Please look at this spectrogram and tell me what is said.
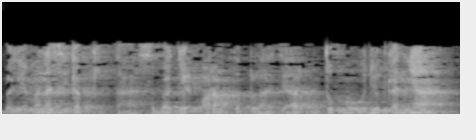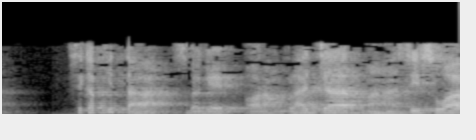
bagaimana sikap kita sebagai orang terpelajar untuk mewujudkannya? Sikap kita sebagai orang pelajar, mahasiswa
